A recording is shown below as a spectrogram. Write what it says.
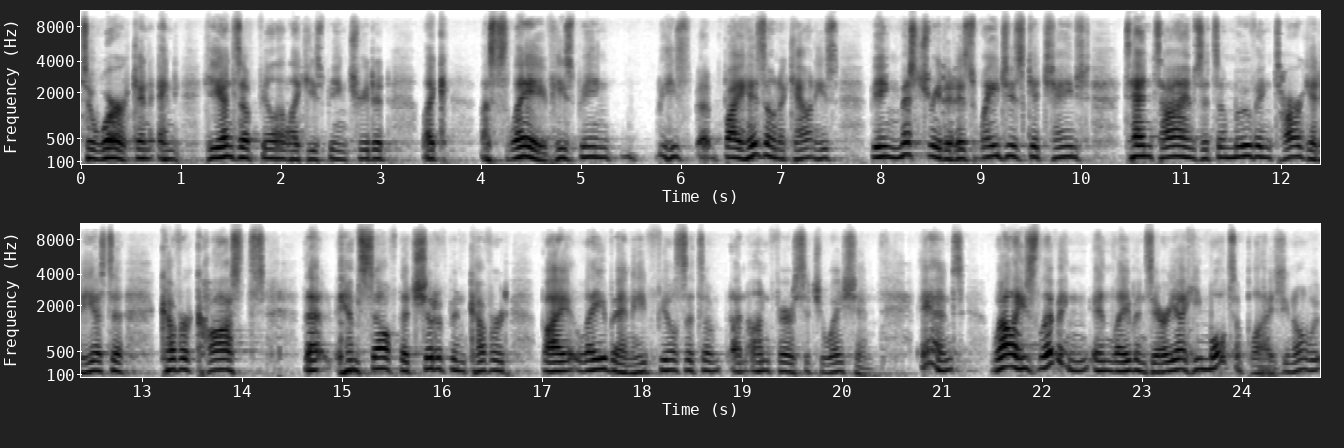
to work, and, and he ends up feeling like he's being treated like a slave. He's being he's uh, by his own account he's being mistreated. His wages get changed 10 times. It's a moving target. He has to cover costs that himself that should have been covered by Laban. He feels it's a, an unfair situation. And while he's living in Laban's area, he multiplies. You know,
